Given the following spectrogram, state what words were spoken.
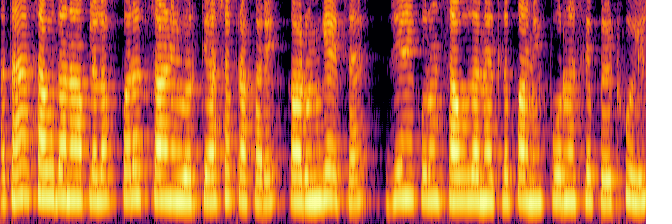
आता हा साबुदाणा आपल्याला परत चाळणीवरती अशा प्रकारे काढून घ्यायचा आहे जेणेकरून साबुदाण्यातलं पाणी पूर्ण सेपरेट होईल.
